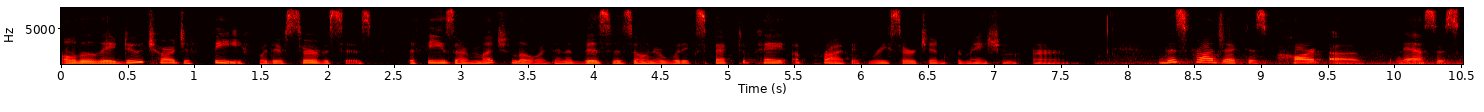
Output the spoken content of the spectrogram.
Although they do charge a fee for their services, the fees are much lower than a business owner would expect to pay a private research information firm. This project is part of NASA's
